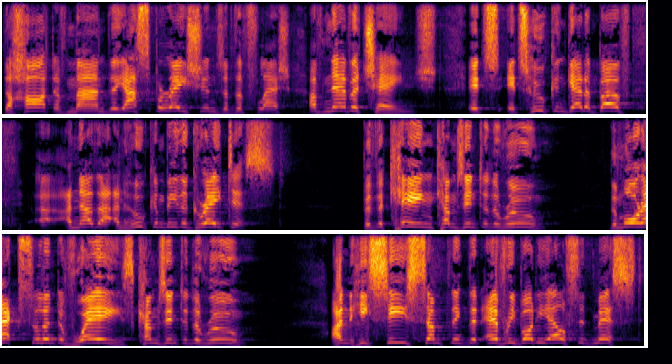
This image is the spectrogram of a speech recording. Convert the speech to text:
The heart of man, the aspirations of the flesh have never changed. It's, it's who can get above uh, another and who can be the greatest. But the king comes into the room. The more excellent of ways comes into the room. And he sees something that everybody else had missed.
